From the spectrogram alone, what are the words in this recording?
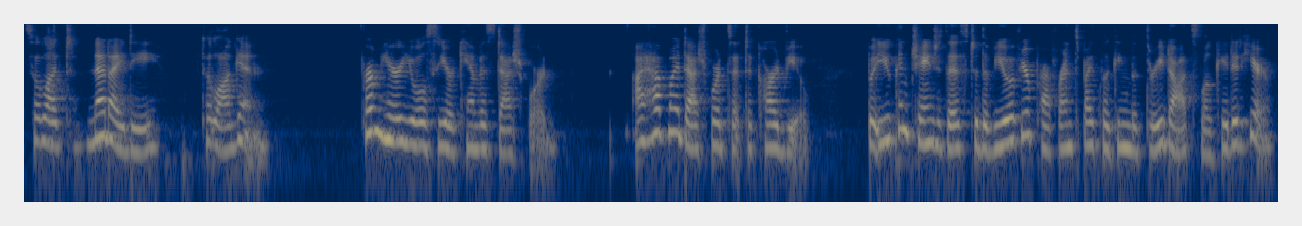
Select NetID to log in. From here you will see your Canvas dashboard. I have my dashboard set to card view but you can change this to the view of your preference by clicking the three dots located here.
